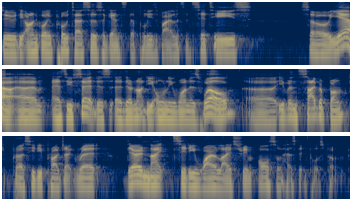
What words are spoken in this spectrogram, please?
to the ongoing protests against the police violence in cities. So yeah, um, as you said, this uh, they're not the only one as well. Uh, even Cyberpunk uh, CD Projekt Red, their Night City Wire live stream also has been postponed.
